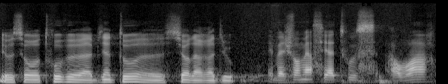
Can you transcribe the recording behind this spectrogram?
et on se retrouve euh, à bientôt euh, sur la radio. Eh ben, je vous remercie à tous. Au revoir.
